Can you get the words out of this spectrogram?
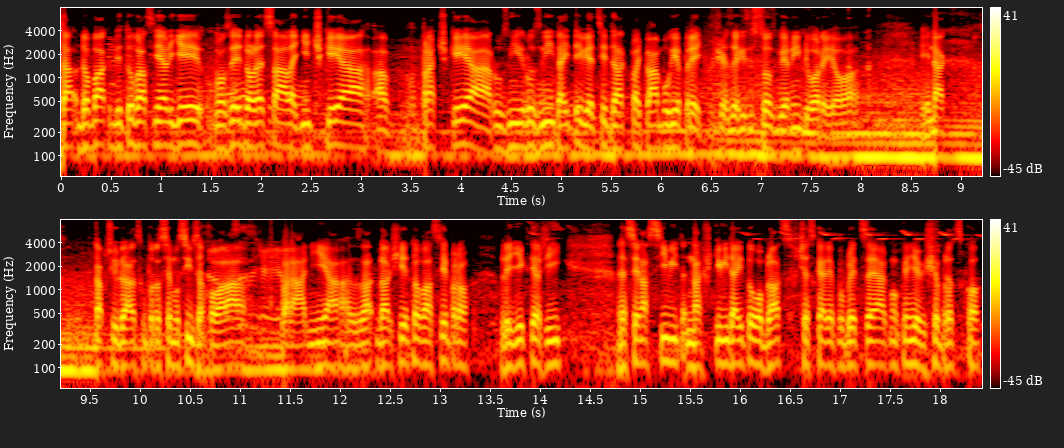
ta doba, kdy tu vlastně lidi vozili do lesa ledničky a, a pračky a různý, různý tady ty věci, tak plať vám Bůh je pryč, protože existují sběrný dvory, jo. A jinak ta příroda prostě musí zachovat parádní a další je to vlastně pro lidi, kteří si navštíví, navštíví tady tu oblast v České republice a konkrétně Vyšebrodsko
